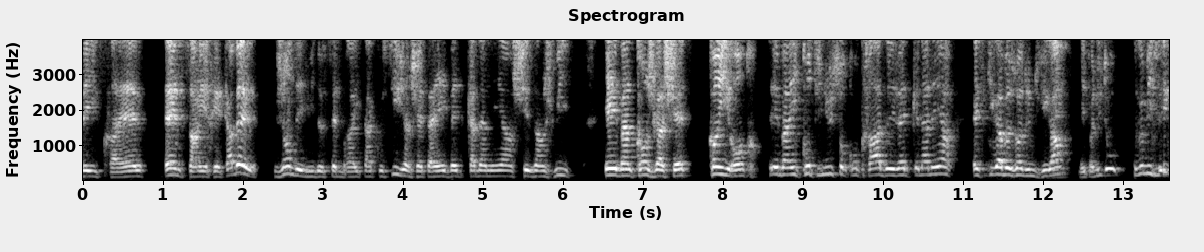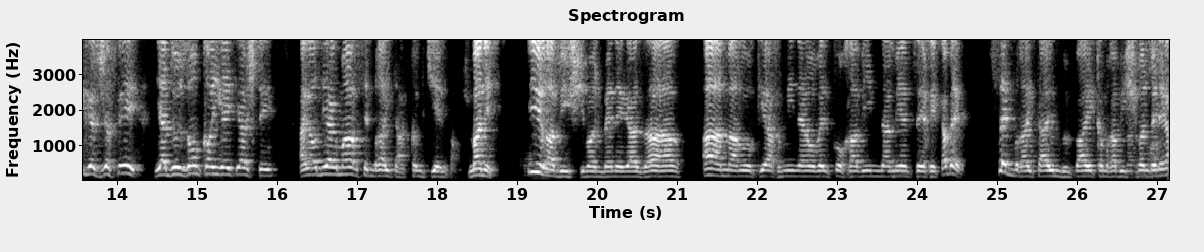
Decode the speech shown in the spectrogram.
Israël, En Kabel. J'en déduis de cette braïta que si j'achète un évêque cananéen chez un juif, et eh ben quand je l'achète, quand il rentre, eh ben, il continue son contrat cananéen. Est-ce qu'il a besoin d'une villa Mais pas du tout. Le il l'a déjà fait il y a deux ans quand il a été acheté. Alors, dit c'est Braïta, comme qui est Mané. Irabi Shimon ben Elazar, Armina Ovel Kochavim Namen Kabel. Cette Braïta, elle ne peut pas être comme Rabbi Shimon ben.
